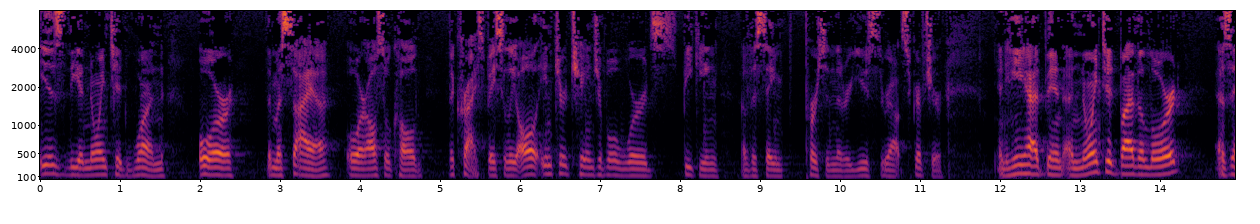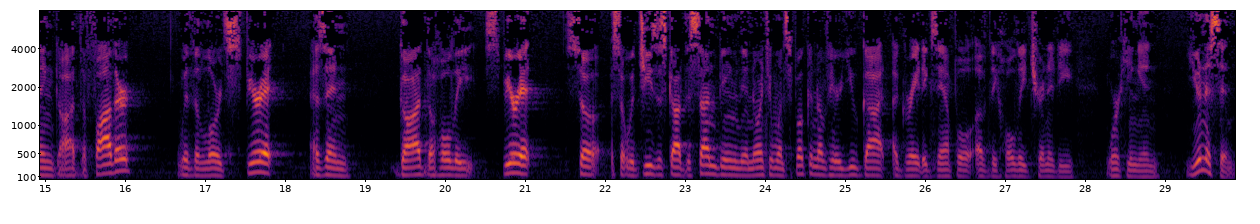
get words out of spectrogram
is the anointed one or the Messiah or also called the Christ. Basically all interchangeable words speaking of the same person that are used throughout scripture. And he had been anointed by the Lord as in God the Father with the Lord's Spirit as in God the Holy Spirit. So, so with Jesus, God the Son being the anointed one spoken of here, you got a great example of the Holy Trinity working in unison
